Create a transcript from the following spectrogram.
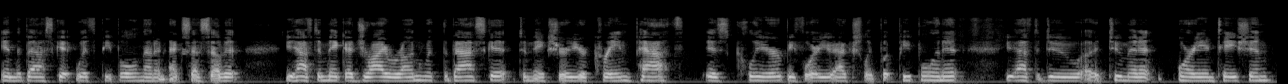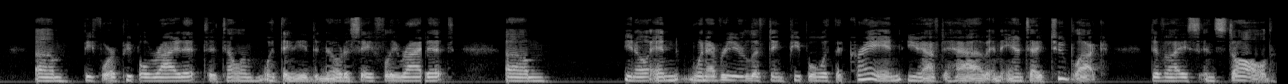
in the basket with people, not an excess of it. You have to make a dry run with the basket to make sure your crane path is clear before you actually put people in it. You have to do a two minute orientation um, before people ride it to tell them what they need to know to safely ride it. Um, you know, and whenever you're lifting people with a crane, you have to have an anti-two block device installed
